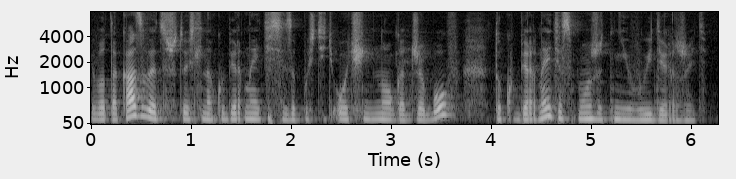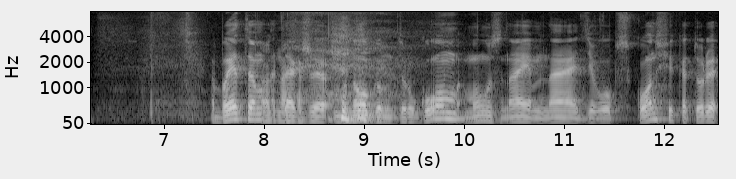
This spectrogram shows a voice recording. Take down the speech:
И вот оказывается, что если на кубернетисе запустить очень много джабов, то кубернетис может не выдержать. Об этом, а также многом другом мы узнаем на DevOps Conf, который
